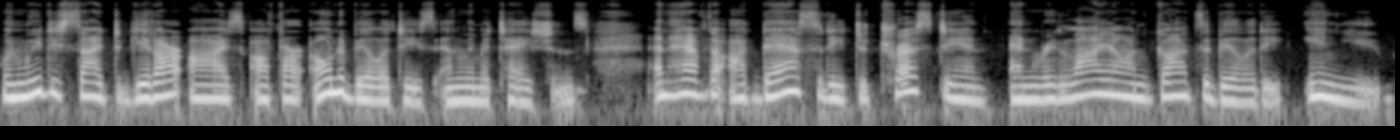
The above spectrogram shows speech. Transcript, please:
when we decide to get our eyes off our own abilities and limitations and have the audacity to trust in and rely on God's ability in you.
